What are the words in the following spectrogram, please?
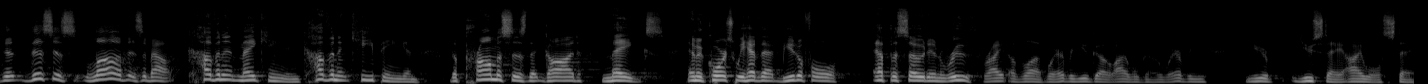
that this is love is about covenant making and covenant keeping and the promises that God makes. And of course, we have that beautiful episode in Ruth, right, of love. Wherever you go, I will go. Wherever you, you, you stay, I will stay.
